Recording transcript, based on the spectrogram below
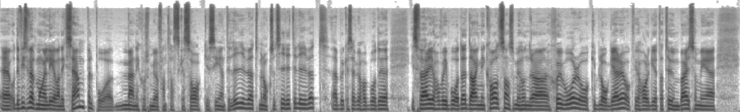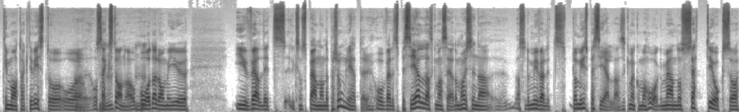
Eh, och det finns väldigt många levande exempel på människor som gör fantastiska saker sent i livet men också tidigt i livet. Jag brukar säga vi har både, i Sverige har vi både Dagny Carlsson som är 107 år och bloggare och vi har Greta Thunberg som är klimataktivist och, och, Ja. och 16. va? Och Mhm. båda de är ju är ju väldigt liksom, spännande personligheter och väldigt speciella ska man säga. De har ju sina, alltså de är ju väldigt, de är speciella, det ska man komma ihåg. Men de sätter ju också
